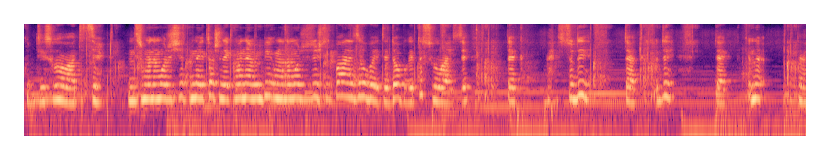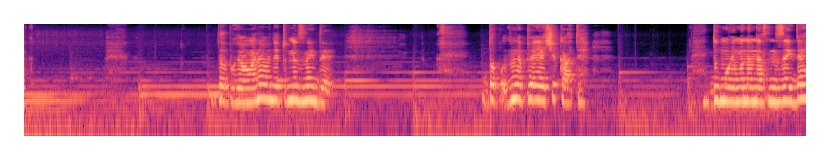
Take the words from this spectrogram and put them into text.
Куди сховатися? Вона ж мене може ще не точно, як вона вампір, вона може щось погане зробити. Добре, ти сховайся. Так, сюди, так, сюди, так, не, так. Добре, вона мене тут не знайде. Добре, треба перечекати. Думаю, вона нас не знайде.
